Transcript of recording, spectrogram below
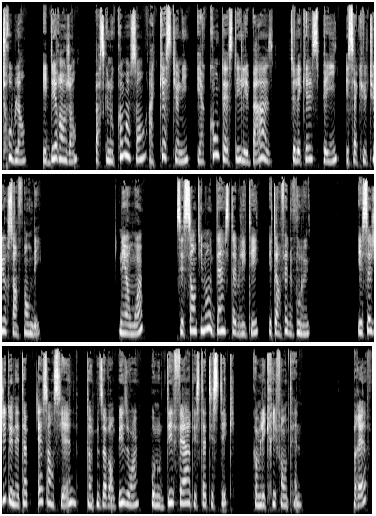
troublant et dérangeant parce que nous commençons à questionner et à contester les bases sur lesquelles ce pays et sa culture sont fondés. Néanmoins, ces sentiments d'instabilité est en fait voulu. Il s'agit d'une étape essentielle dont nous avons besoin pour nous défaire des statistiques, comme l'écrit Fontaine. Bref,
